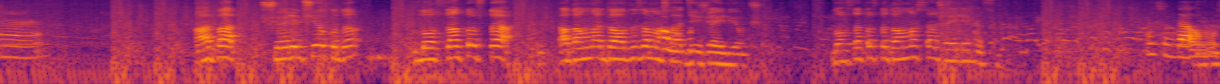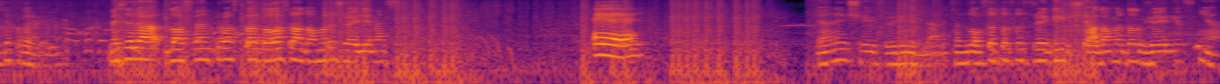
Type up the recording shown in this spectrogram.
He. Abi bak şöyle bir şey okudum. Los Santos'ta adamlar daldığı zaman sadece jayılıyormuş. Los Santos'ta dalmazsan jaylemiyorsun. Nasıl dağılma? Bize kadar geldi. Mesela Las Venturas'ta dalarsan adamları jaylemezsin. Ee, Yani şey söyleyeyim yani. Sen Los Santos'ta sürekli şey adamları dalıp jaylıyorsun ya.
